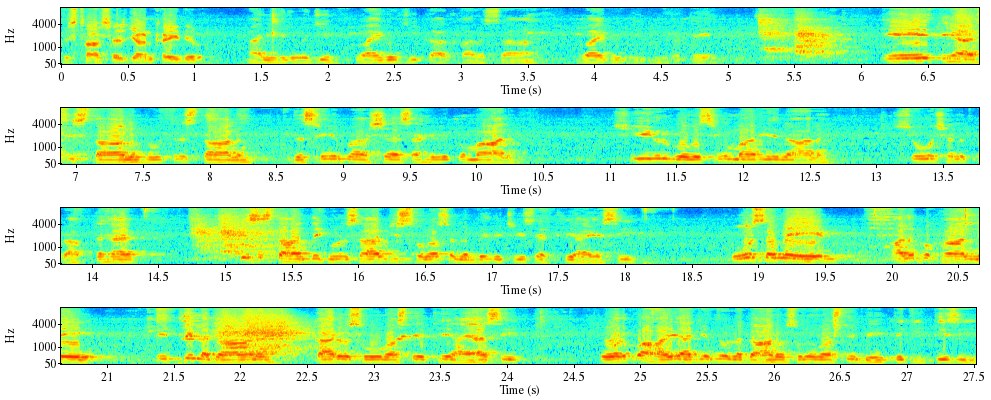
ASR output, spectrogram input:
ਵਿਸਥਾਰ ਸਹਿਤ ਜਾਣਕਾਰੀ ਦਿਓ। ਹਾਂਜੀ ਗੁਰੂ ਜੀ, ਵਾਹਿਗੁਰੂ ਜੀ ਕਾ ਖਾਲਸਾ, ਵਾਹਿਗੁਰੂ ਜੀ ਕੀ ਫਤਿਹ। ਇਹ ਇਤਿਹਾਸਿਕ ਸਥਾਨ, ਪਵਿੱਤਰ ਸਥਾਨ, ਦਸਵੇਂ ਪਾਤਸ਼ਾਹ ਸਾਹਿਬ ਕਮਾਲ, ਸ੍ਰੀ ਗੁਰੂ ਗੋਬਿੰਦ ਸਿੰਘ ਮਹਾਰਾਜ ਦੇ ਨਾਲ ਸ਼ੋਸ਼ਣ ਪ੍ਰਾਪਤ ਹੈ। ਇਸ ਸਥਾਨ ਤੇ ਗੁਰੂ ਸਾਹਿਬ ਜੀ 1690 ਵਿੱਚ ਇਸ ਇੱਥੇ ਆਏ ਸੀ। ਉਸ ਸਮੇਂ ਅਲਪ ਖਾਨ ਨੇ ਇੱਥੇ ਲਗਾਨ ਕਰ ਵਸੂਲ ਵਾਸਤੇ ਇੱਥੇ ਆਇਆ ਸੀ। ਔਰ ਪਹਾੜੀ ਰਾਜੇ ਤੋਂ ਲਗਾਨ ਵਸੂਲਣ ਵਾਸਤੇ ਬੇਨਤੀ ਕੀਤੀ ਸੀ।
